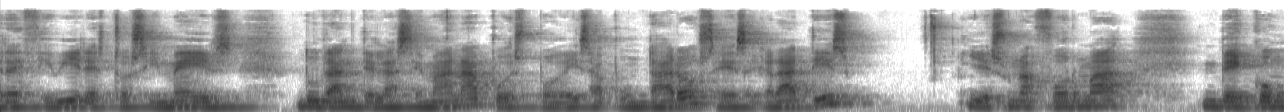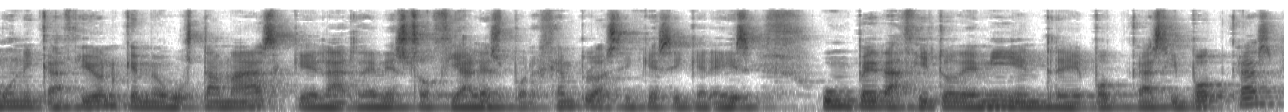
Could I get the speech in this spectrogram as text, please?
recibir estos emails durante la semana, pues podéis apuntaros, es gratis y es una forma de comunicación que me gusta más que las redes sociales, por ejemplo, así que si queréis un pedacito de mí entre podcast y podcast,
